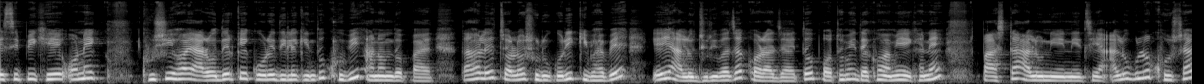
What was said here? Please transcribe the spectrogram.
রেসিপি খেয়ে অনেক খুশি হয় আর ওদেরকে করে দিলে কিন্তু খুবই আনন্দ পায়। তাহলে চলো শুরু করি কীভাবে এই আলু ঝুরি ভাজা করা যায়। তো প্রথমে দেখো আমি এখানে পাঁচটা আলু নিয়ে নিয়েছি। আলুগুলো খোসা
